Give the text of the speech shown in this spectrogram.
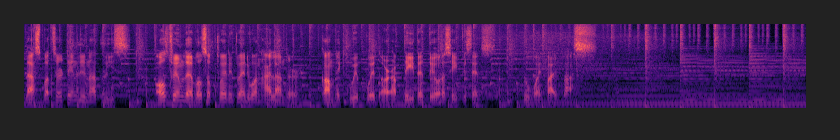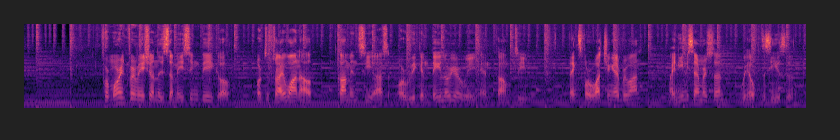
Last but certainly not least, all trim levels of 2021 Highlander come equipped with our updated Toyota Safety Sense 2.5 Plus. For more information on this amazing vehicle or to try one out, come and see us or we can tailor your way and come to you. Thanks for watching everyone. My name is Emerson. We hope to see you soon.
